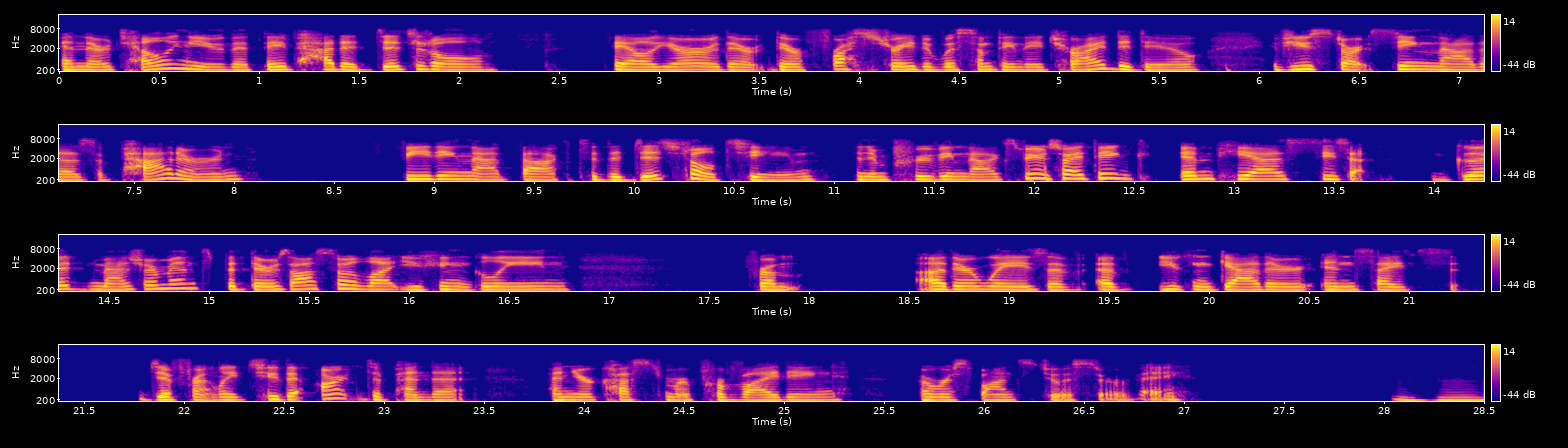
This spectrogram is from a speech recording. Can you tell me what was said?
and they're telling you that they've had a digital failure or they're they're frustrated with something they tried to do. If you start seeing that as a pattern, feeding that back to the digital team and improving that experience. So I think NPS sees good measurements, but there's also a lot you can glean from other ways of, of you can gather insights differently too that aren't dependent on your customer providing a response to a survey. Mm-hmm.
